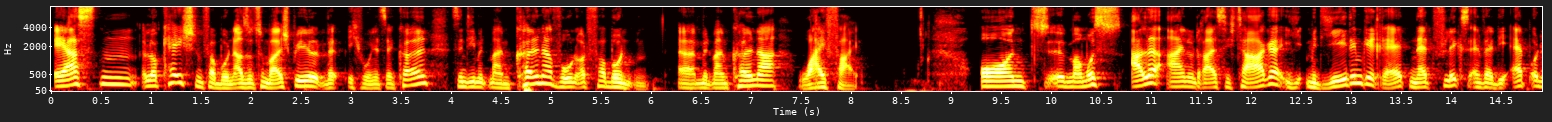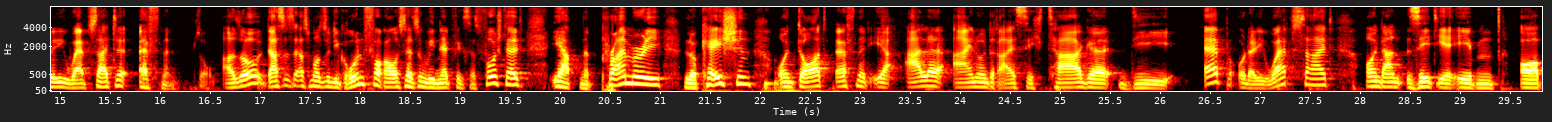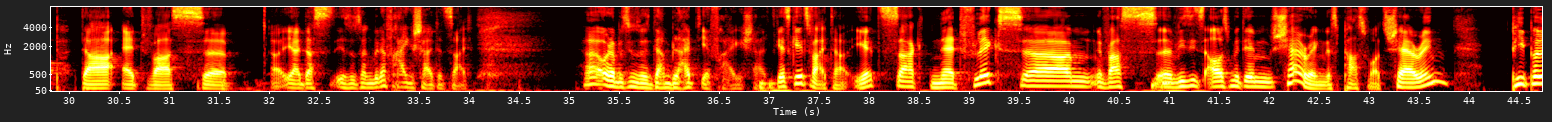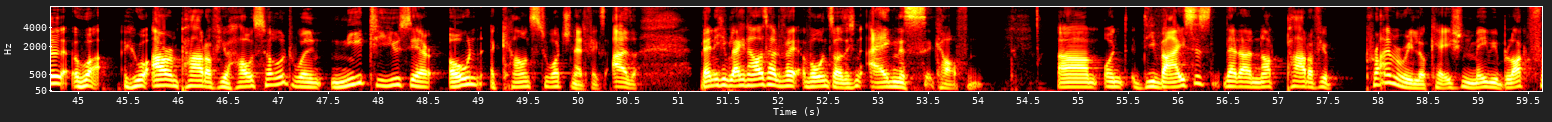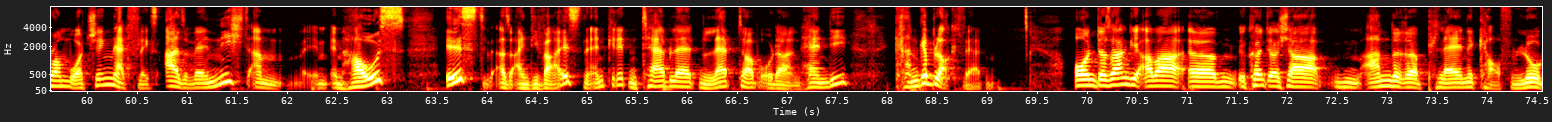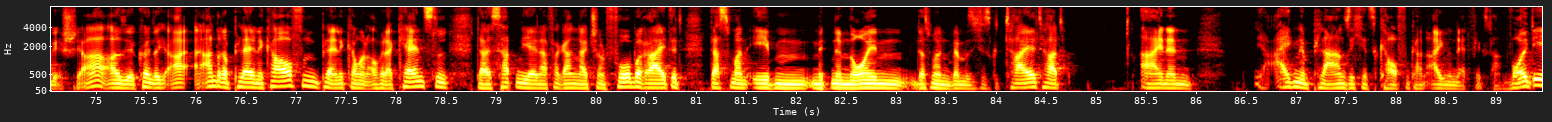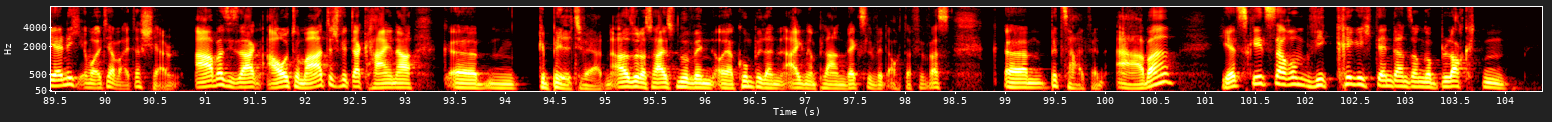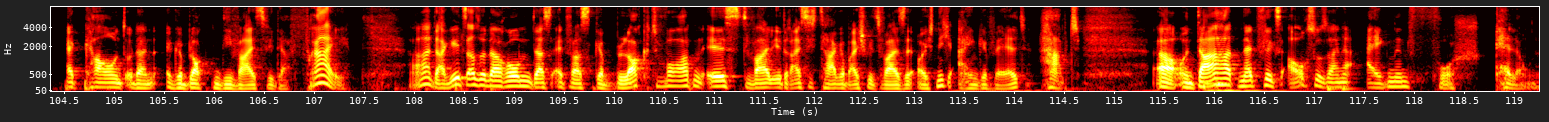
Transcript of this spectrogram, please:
ersten Location verbunden. Also zum Beispiel, ich wohne jetzt in Köln, sind die mit meinem Kölner Wohnort verbunden, äh, mit meinem Kölner Wi-Fi. Und äh, man muss alle 31 Tage mit jedem Gerät Netflix, entweder die App oder die Webseite, öffnen. So, also das ist erstmal so die Grundvoraussetzung, wie Netflix das vorstellt. Ihr habt eine Primary Location und dort öffnet ihr alle 31 Tage die App oder die Website und dann seht ihr eben, ob da etwas, äh, ja, dass ihr sozusagen wieder freigeschaltet seid. Oder beziehungsweise dann bleibt ihr freigeschaltet. Jetzt geht's weiter. Jetzt sagt Netflix, ähm, was, äh, wie sieht's aus mit dem Sharing des Passworts? Sharing. People who, are, who aren't part of your household will need to use their own accounts to watch Netflix. Also, wenn ich im gleichen Haushalt wohne, soll ich ein eigenes kaufen. Um, und devices that are not part of your primary location may be blocked from watching Netflix. Also wer nicht am, im, im Haus ist, also ein Device, ein Endgerät, ein Tablet, ein Laptop oder ein Handy, kann geblockt werden. Und da sagen die aber, ähm, ihr könnt euch ja hm, andere Pläne kaufen, logisch, ja. Also ihr könnt euch andere Pläne kaufen, Pläne kann man auch wieder canceln. Das hatten die ja in der Vergangenheit schon vorbereitet, dass man eben mit einem neuen, dass man, wenn man sich das geteilt hat, einen ja, eigenen Plan sich jetzt kaufen kann, eigenen Netflix-Plan. Wollt ihr ja nicht, ihr wollt ja weiter sharen. Aber sie sagen, automatisch wird da keiner ähm, gebildet werden. Also das heißt, nur wenn euer Kumpel dann den eigenen Plan wechselt, wird auch dafür was ähm, bezahlt werden. Aber jetzt geht es darum, wie kriege ich denn dann so einen geblockten Account oder einen geblockten Device wieder frei? Ja, da geht es also darum, dass etwas geblockt worden ist, weil ihr 30 Tage beispielsweise euch nicht eingewählt habt. Ja, und da hat Netflix auch so seine eigenen Vorstellungen.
